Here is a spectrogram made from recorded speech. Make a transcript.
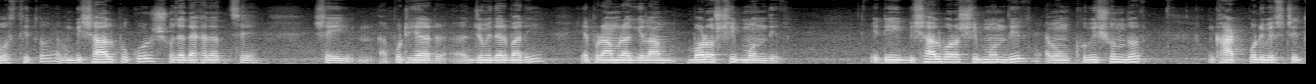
অবস্থিত এবং বিশাল পুকুর, সোজা দেখা যাচ্ছে সেই পুঠিয়ার জমিদার বাড়ি। এরপর আমরা গেলাম বড় শিব মন্দির। এটি বিশাল বড় শিব মন্দির এবং খুবই সুন্দর, ঘাট পরিবেষ্টিত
